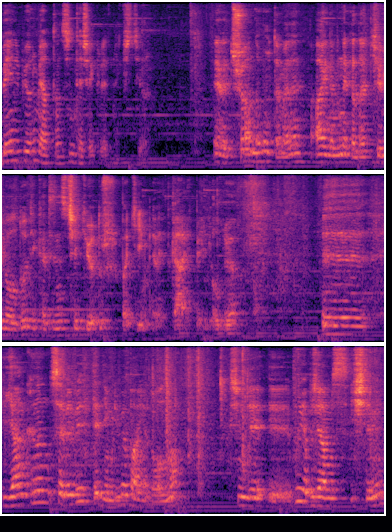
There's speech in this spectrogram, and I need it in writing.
beğenip yorum yaptığınız için teşekkür etmek istiyorum. Evet şu anda muhtemelen aynamın ne kadar kirli olduğu dikkatinizi çekiyordur. Bakayım evet gayet belli oluyor. Ee, yankının sebebi dediğim gibi banyoda olma. Şimdi e, bu yapacağımız işlemin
